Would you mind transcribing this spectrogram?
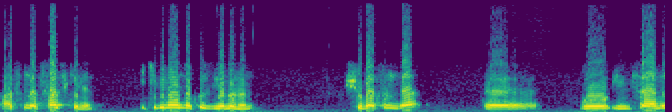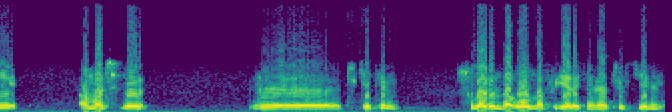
aslında Saski'nin 2019 yılının Şubat'ında e, bu insani amaçlı e, tüketim sularında olması gereken yani Türkiye'nin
